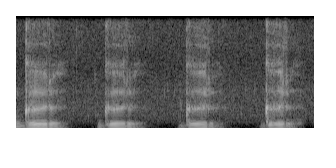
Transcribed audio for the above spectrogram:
ぐるぐるぐるぐる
